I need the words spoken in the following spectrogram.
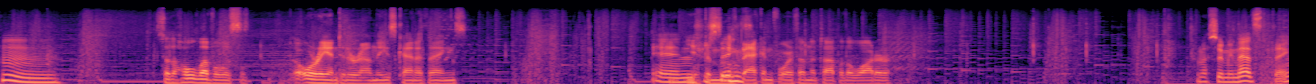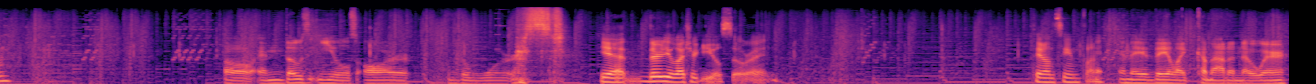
Hmm. So the whole level is oriented around these kind of things. And you have to move back and forth on the top of the water. I'm assuming that's the thing. Oh, and those eels are the worst. Yeah, they're the electric eels still, right? They don't seem fun. and they they like come out of nowhere.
